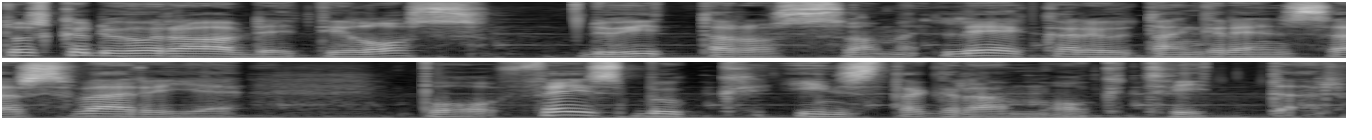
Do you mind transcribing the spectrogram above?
Då ska du höra av dig till oss. Du hittar oss som Läkare utan gränser Sverige på Facebook, Instagram och Twitter.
